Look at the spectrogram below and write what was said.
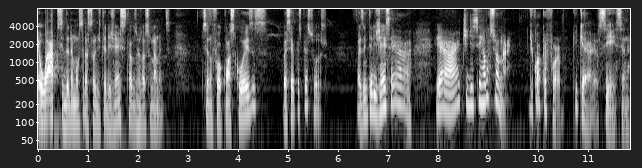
É o ápice da demonstração de inteligência está nos relacionamentos. Se não for com as coisas, vai ser com as pessoas. Mas a inteligência é a, é a arte de se relacionar, de qualquer forma. O que é a ciência, né?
